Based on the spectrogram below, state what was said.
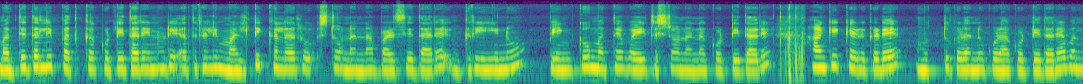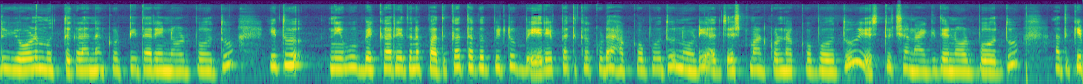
ಮಧ್ಯದಲ್ಲಿ ಪದಕ ಕೊಟ್ಟಿದ್ದಾರೆ ನೋಡಿ. ಅದರಲ್ಲಿ ಮಲ್ಟಿ ಕಲರು ಸ್ಟೋನನ್ನು ಬಳಸಿದ್ದಾರೆ. ಗ್ರೀನು ಪಿಂಕು ಮತ್ತು ವೈಟ್ ಸ್ಟೋನನ್ನು ಕೊಟ್ಟಿದ್ದಾರೆ. ಹಾಗೆ ಕೆಳಗಡೆ ಮುತ್ತುಗಳನ್ನು ಕೂಡ ಕೊಟ್ಟಿದ್ದಾರೆ. ಒಂದು ಏಳು ಮುತ್ತುಗಳನ್ನು ಕೊಟ್ಟಿದ್ದಾರೆ ನೋಡ್ಬೋದು. ಇದು ನೀವು ಬೇಕಾದ್ರೆ ಇದನ್ನು ಪದಕ ತೆಗೆದುಬಿಟ್ಟು ಬೇರೆ ಪದಕ ಕೂಡ ಹಾಕ್ಕೋಬೋದು. ನೋಡಿ ಅಡ್ಜಸ್ಟ್ ಮಾಡ್ಕೊಂಡು ಹಾಕ್ಕೋಬೋದು. ಎಷ್ಟು ಚೆನ್ನಾಗಿದೆ ನೋಡ್ಬೋದು. ಅದಕ್ಕೆ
